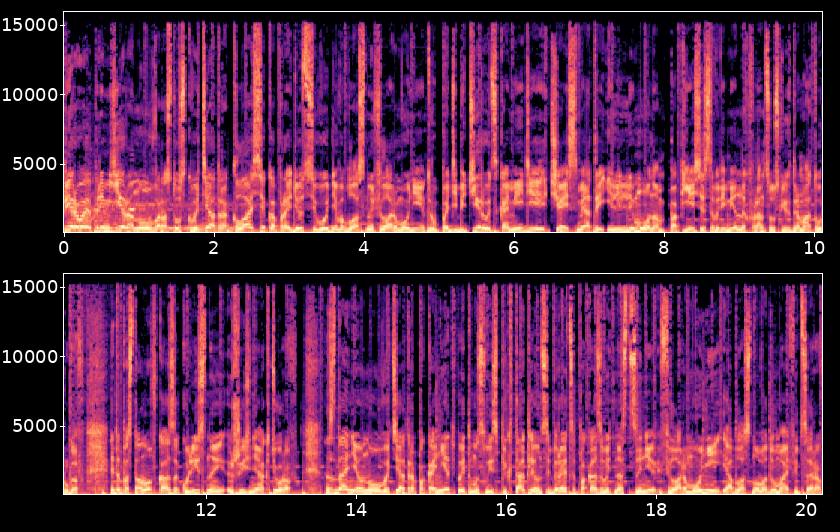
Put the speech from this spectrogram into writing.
Первая премьера нового ростовского театра «Классика» пройдет сегодня в областной филармонии. Труппа дебютирует с комедией «Чай с мятой или лимоном» по пьесе современных французских драматургов. Это постановка о закулисной жизни актеров. Здания у нового театра пока нет, поэтому свои спектакли он собирается показывать на сцене филармонии и областного дома офицеров.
